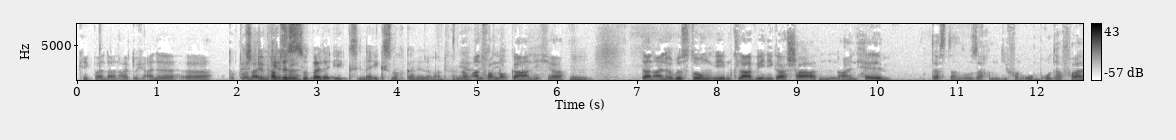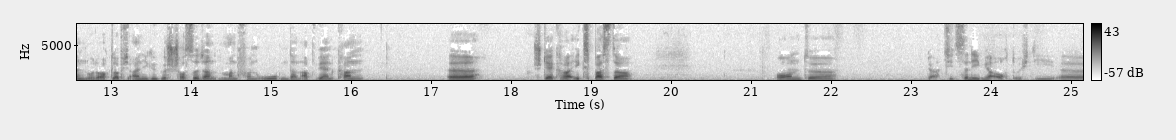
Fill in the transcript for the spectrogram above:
kriegt man dann halt durch eine äh, Dr. Stimmt, Light Kapsel. Ja, das so bei der X, in der X noch gar nicht am Anfang. Am ja, Anfang richtig. noch gar nicht, ja. Hm. Dann eine Rüstung, eben klar weniger Schaden, ein Helm, dass dann so Sachen, die von oben runterfallen oder auch, glaube ich, einige Geschosse dann man von oben dann abwehren kann. Äh, stärkerer X-Buster, und äh, ja, zieht es dann eben ja auch durch die äh,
